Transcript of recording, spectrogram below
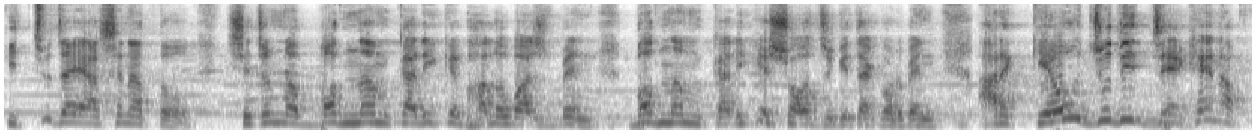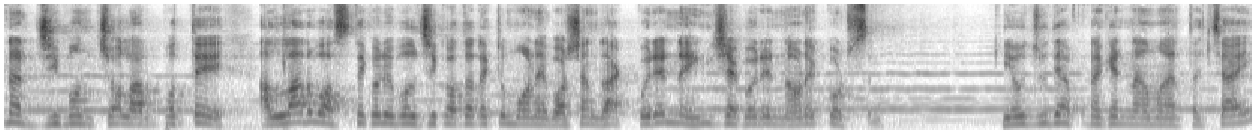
কিচ্ছু যায় আসে না তো। সেজন্য বদনামকারীকে ভালোবাসবেন, বদনামকারীকে সহযোগিতা করবেন। আর কেউ যদি দেখেন আপনার জীবন চলার পথে, আল্লাহর বাস্তে করে বলছি, কথাটা একটু মনে বসান, রাগ করেন না, হিংসা করেন না, অনেক করছেন। কেউ যদি আপনাকে নামাতে চায়,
